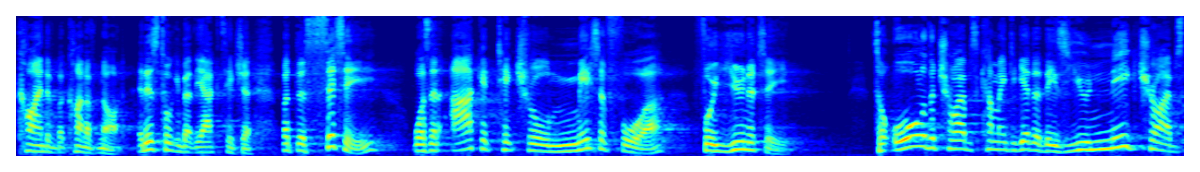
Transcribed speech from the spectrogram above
Kind of, but kind of not. It is talking about the architecture. But the city was an architectural metaphor for unity. So all of the tribes coming together, these unique tribes,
